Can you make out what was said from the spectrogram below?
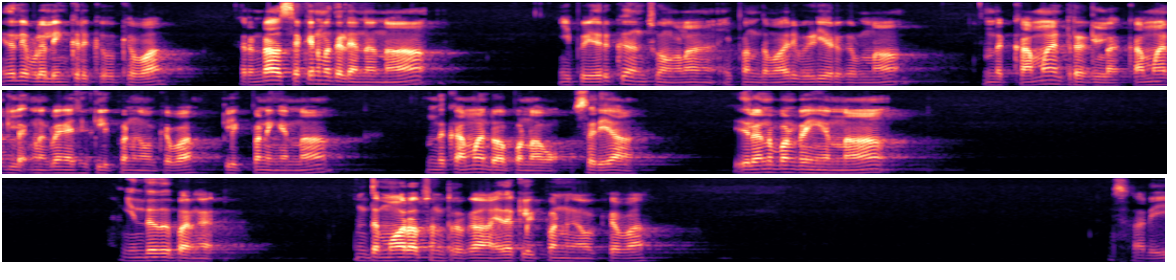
இதில் இவ்வளோ லிங்க் இருக்குது ஓகேவா ரெண்டாவது செகண்ட் மெத்தட் என்னென்னா இப்போ இருக்குதுன்னு வச்சுக்கோங்களேன். இப்போ இந்த மாதிரி வீடியோ இருக்குன்னா இந்த கமெண்ட் இருக்குல்ல கமெண்ட்டில் எனக்கு கிளிக் பண்ணுங்கள் ஓகேவா கிளிக் பண்ணிங்கன்னா இந்த கமெண்ட் ஓப்பன் ஆகும். சரியா? இதில் என்ன பண்ணுறீங்கன்னா இந்த இது பாருங்கள் இந்த மோர் ஆப்ஷன் இருக்கா? இதை கிளிக் பண்ணுங்கள் ஓகேவா சாரி.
